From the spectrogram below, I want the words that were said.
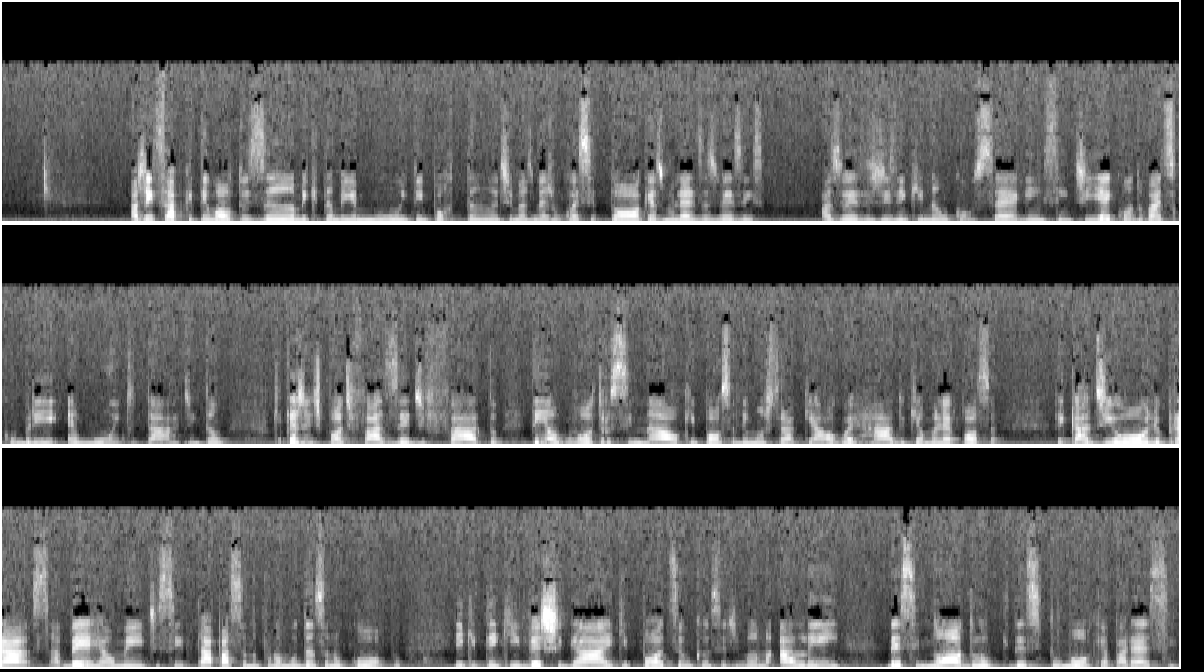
A gente sabe que tem o autoexame, que também é muito importante, mas mesmo com esse toque, as mulheres às vezes, às vezes dizem que não conseguem sentir. E aí quando vai descobrir, é muito tarde. Então, o que, que a gente pode fazer de fato? Tem algum outro sinal que possa demonstrar que há algo errado, que a mulher possa ficar de olho para saber realmente se está passando por uma mudança no corpo e que tem que investigar e que pode ser um câncer de mama, além desse nódulo, desse tumor que aparece?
